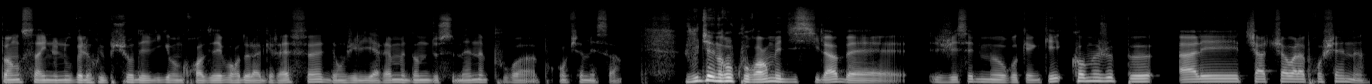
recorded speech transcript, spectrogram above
pense à une nouvelle rupture des ligaments croisés, voire de la greffe, donc j'ai l'IRM dans 2 semaines pour, confirmer ça. Je vous tiendrai au courant, mais d'ici là, beh, j'essaie de me requinquer comme je peux. Allez, ciao, ciao, à la prochaine.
